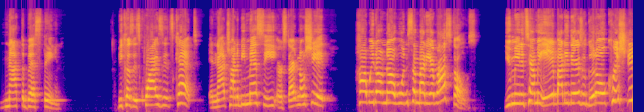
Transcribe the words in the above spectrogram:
not the best thing. Because as quiet as it's kept and not trying to be messy or start no shit, how we don't know wouldn't somebody at Roscoe's? You mean to tell me everybody there's a good old Christian?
